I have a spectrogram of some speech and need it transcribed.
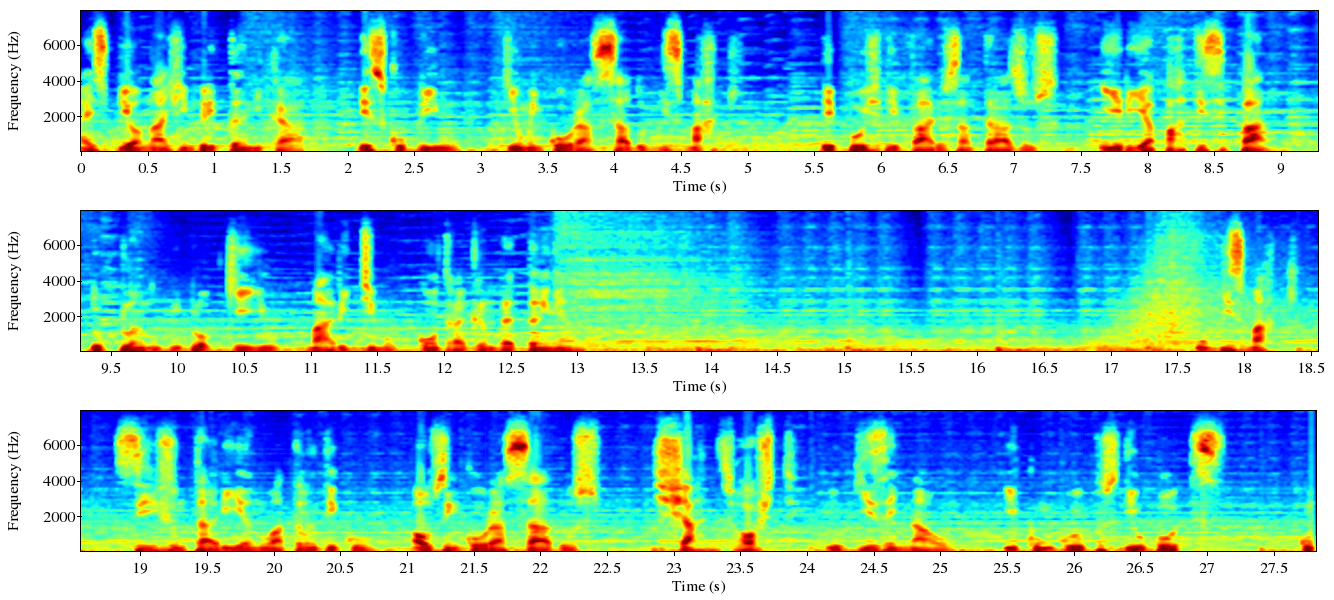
a espionagem britânica descobriu que um encouraçado Bismarck, depois de vários atrasos, iria participar do plano de bloqueio marítimo contra a Grã-Bretanha. O Bismarck se juntaria no Atlântico aos encouraçados Charles Host e o Gneisenau e com grupos de U-boats com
